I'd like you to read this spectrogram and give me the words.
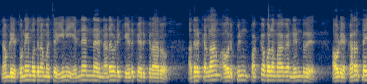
நம்முடைய துணை முதலமைச்சர் இனி என்னென்ன நடவடிக்கை எடுக்க இருக்கிறாரோ அதற்கெல்லாம் அவர் பின் பக்கபலமாக நின்று அவருடைய கரத்தை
